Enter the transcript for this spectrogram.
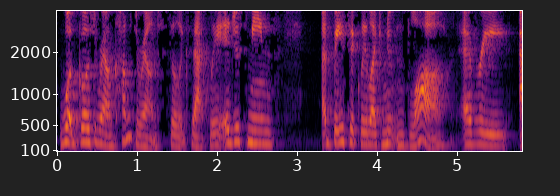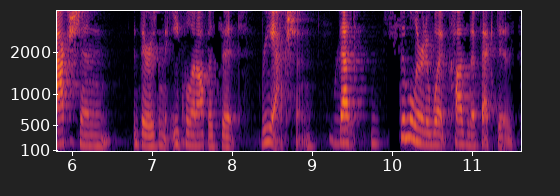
what goes around comes around still exactly. It just means uh, basically like Newton's law every action, there's an equal and opposite reaction. Right. That's similar to what cause and effect is.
